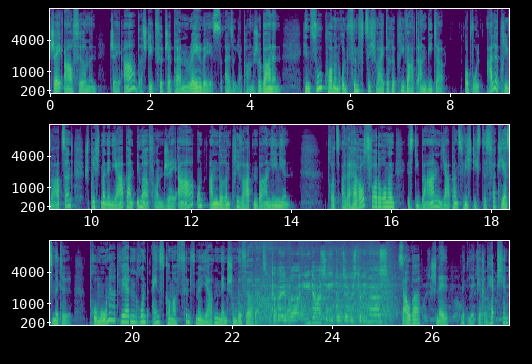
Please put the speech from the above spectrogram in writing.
JR-Firmen. JR, das steht für Japan Railways, also japanische Bahnen. Hinzu kommen rund 50 weitere Privatanbieter. Obwohl alle privat sind, spricht man in Japan immer von JR und anderen privaten Bahnlinien. Trotz aller Herausforderungen ist die Bahn Japans wichtigstes Verkehrsmittel. Pro Monat werden rund 1,5 Milliarden Menschen befördert. Sauber, schnell, mit leckeren Häppchen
